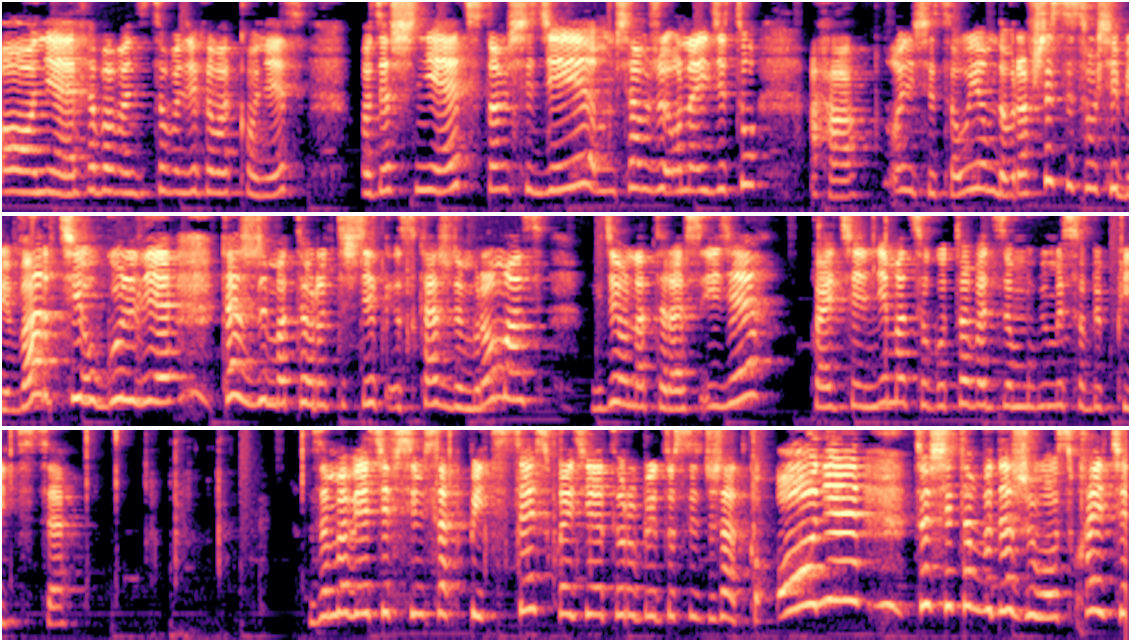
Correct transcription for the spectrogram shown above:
O nie, chyba będzie, to będzie chyba koniec. Chociaż nie, co tam się dzieje? Myślałam, że ona idzie tu. Aha, oni się całują. Dobra, wszyscy są siebie warci ogólnie. Każdy ma teoretycznie z każdym romans. Gdzie ona teraz idzie? Słuchajcie, nie ma co gotować, zamówimy sobie pizzę. Zamawiacie w Simsach pizzę? Słuchajcie, ja to robię dosyć rzadko. O nie! Co się tam wydarzyło? Słuchajcie,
